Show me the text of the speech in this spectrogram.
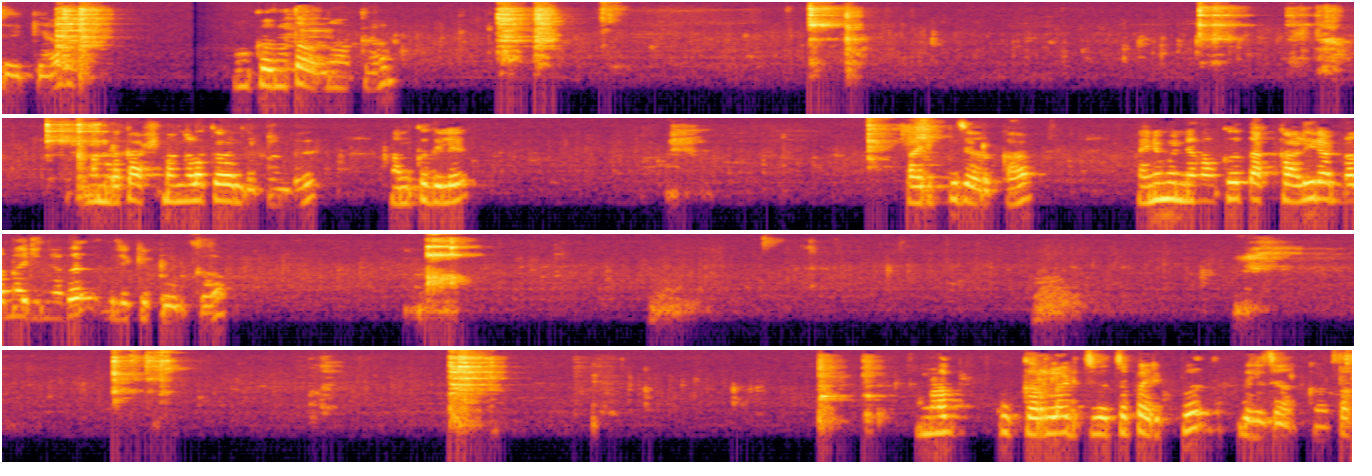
അടച്ചു വെക്കാം നമുക്കൊന്ന് തുറന്ന് നോക്കാം നമ്മുടെ കഷ്ണങ്ങളൊക്കെ വെന്തിട്ടുണ്ട് നമുക്കിതിൽ പരിപ്പ് ചേർക്കാം അതിന് മുന്നേ നമുക്ക് തക്കാളി രണ്ടെണ്ണം അരിഞ്ഞത് ഇതിലേക്ക് ഇട്ട് കൊടുക്കുക നമ്മൾ കുക്കറിൽ അടിച്ചു വെച്ച പരിപ്പ് ഇതിൽ ചേർക്കാം കേട്ടോ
